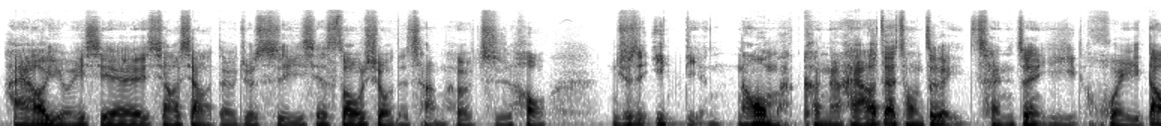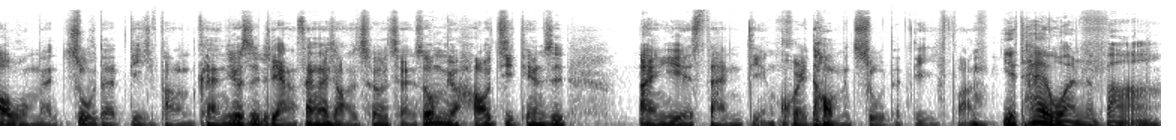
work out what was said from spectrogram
还要有一些小小的，就是一些 social 的场合之后，你就是一点，然后我们可能还要再从这个城镇移回到我们住的地方，可能就是两三个小时车程，所以我们有好几天是。半夜三点回到我们住的地方，也太晚了吧？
